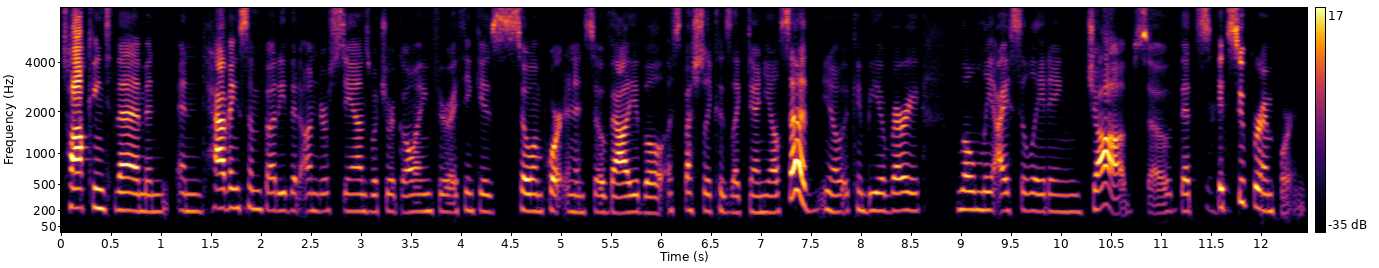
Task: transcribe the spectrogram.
talking to them and and having somebody that understands what you're going through i think is so important and so valuable especially because like danielle said you know it can be a very lonely isolating job. So that's mm-hmm. it's super important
